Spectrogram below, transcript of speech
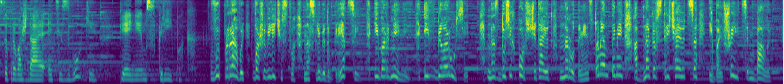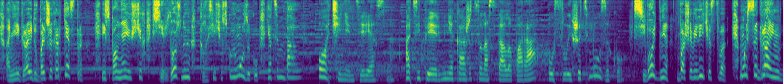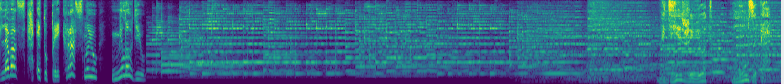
сопровождая эти звуки пением скрипок. Вы правы, Ваше Величество, нас любят в Греции, и в Армении, и в Белоруссии. Нас до сих пор считают народными инструментами, однако встречаются и большие цимбалы. Они играют в больших оркестрах, исполняющих серьезную классическую музыку. Я цимбал. Очень интересно. А теперь, мне кажется, настала пора услышать музыку. Сегодня, Ваше Величество, мы сыграем для вас эту прекрасную мелодию. Где живет музыка?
